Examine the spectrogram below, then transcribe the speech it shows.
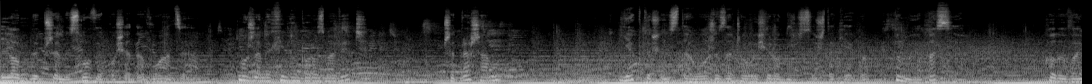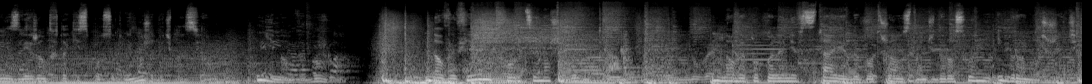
Lobby przemysłowe posiada władzę. Możemy chwilę porozmawiać? Przepraszam. Jak to się stało, że zacząłeś robić coś takiego? To moja pasja. Hodowanie zwierząt w taki sposób nie może być pasją. Nie mam wyboru. Nowy film twórcy naszego jutra. Nowe pokolenie wstaje, by potrząsnąć dorosłymi i bronić życia.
